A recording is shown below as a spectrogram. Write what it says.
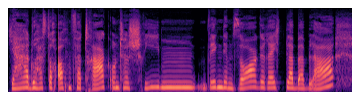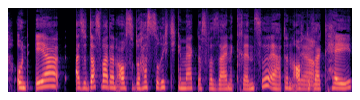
ja, du hast doch auch einen Vertrag unterschrieben wegen dem Sorgerecht, bla bla bla. Und er, also das war dann auch so, du hast so richtig gemerkt, das war seine Grenze. Er hat dann auch Ja. gesagt, hey,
